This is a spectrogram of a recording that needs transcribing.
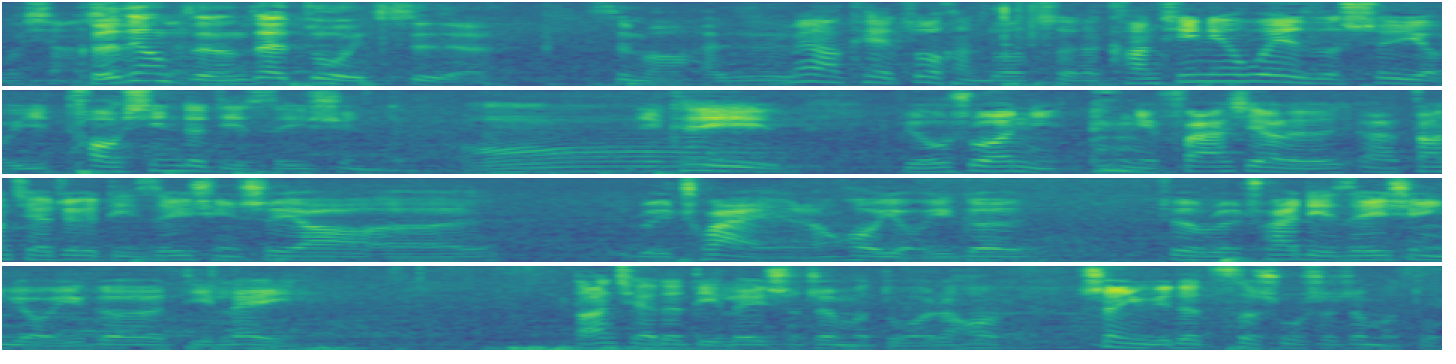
我想。可是这样只能再做一次的，是吗？还是没有可以做很多次的？Continue with 是有一套新的 decision 的。哦。你可以，比如说你 你发现了呃，当前这个 decision 是要呃 retry，然后有一个就 retry decision 有一个 delay，当前的 delay 是这么多，然后剩余的次数是这么多。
